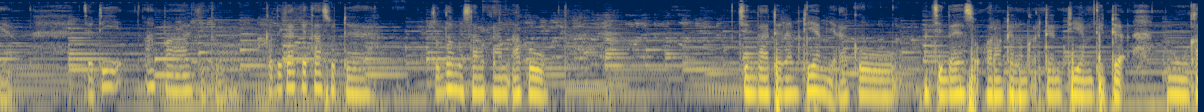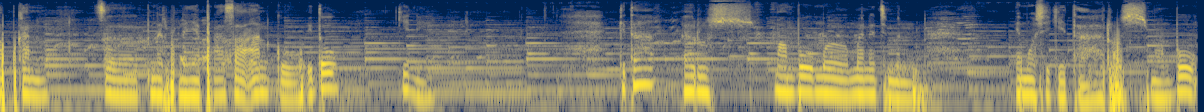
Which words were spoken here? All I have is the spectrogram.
ya jadi apa gitu? Ketika kita sudah contoh misalkan aku cinta dalam diam ya aku mencintai seorang dalam keadaan diam tidak mengungkapkan sebenar-benarnya perasaanku itu gini. Kita harus mampu memanajemen emosi kita harus mampu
